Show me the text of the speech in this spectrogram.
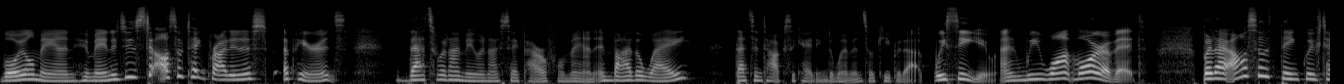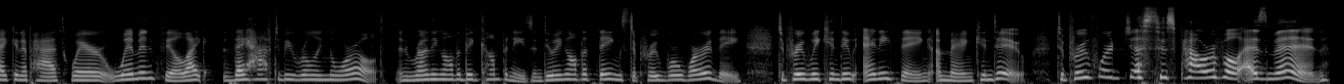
loyal man who manages to also take pride in his appearance. That's what I mean when I say powerful man. And by the way, that's intoxicating to women, so keep it up. We see you and we want more of it. But I also think we've taken a path where women feel like they have to be ruling the world and running all the big companies and doing all the things to prove we're worthy, to prove we can do anything a man can do, to prove we're just as powerful as men.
